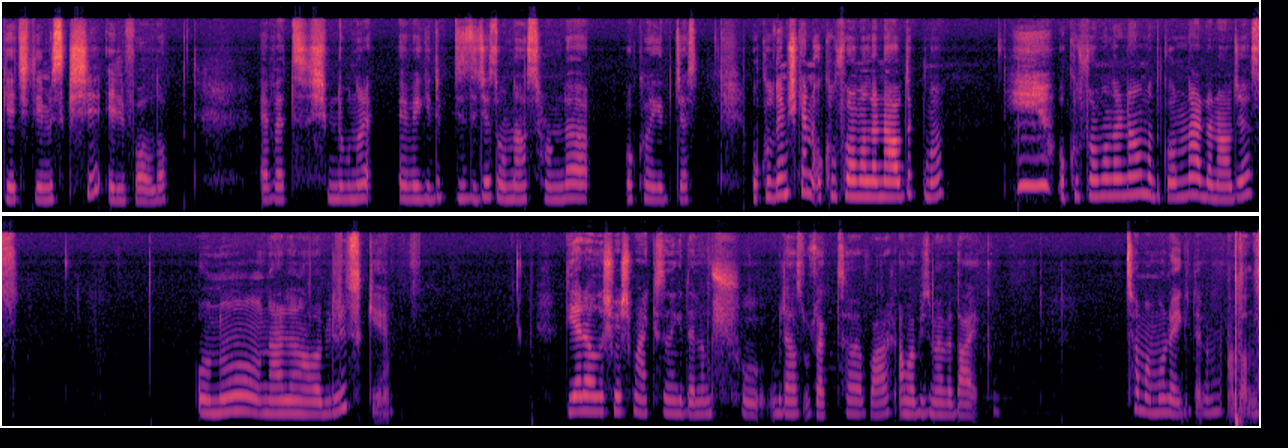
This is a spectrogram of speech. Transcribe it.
geçtiğimiz kişi Elif oldu. Evet. Şimdi bunları eve gidip dizeceğiz. Ondan sonra okula gideceğiz. Okul demişken okul formalarını aldık mı? Hii, okul formalarını almadık. Onu nereden alacağız? Onu nereden alabiliriz ki? Diğer alışveriş merkezine gidelim. Şu biraz uzakta var ama bizim eve daha yakın. Tamam oraya gidelim alalım.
